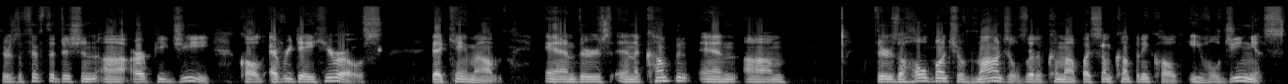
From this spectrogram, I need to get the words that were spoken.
there's a fifth edition uh, RPG called Everyday Heroes that came out, and there's an accompany and um, there's a whole bunch of modules that have come out by some company called Evil Genius,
